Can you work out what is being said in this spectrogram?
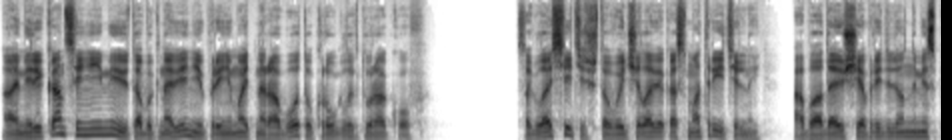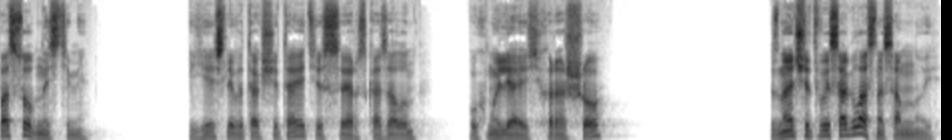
а американцы не имеют обыкновения принимать на работу круглых дураков». Согласитесь, что вы человек осмотрительный, обладающий определенными способностями». «Если вы так считаете, сэр», — сказал он, ухмыляясь, — «хорошо». «Значит, вы согласны со мной?»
